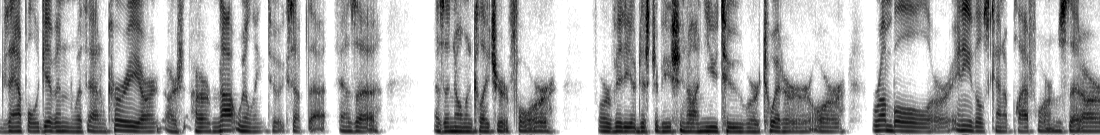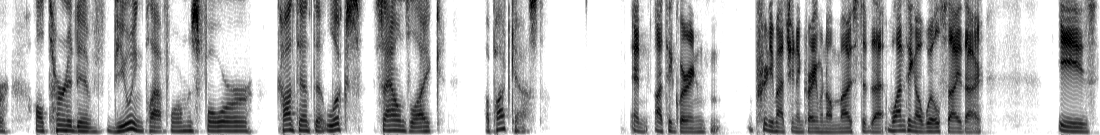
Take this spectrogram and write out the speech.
example given with Adam Curry are are are not willing to accept that as a as a nomenclature for for video distribution on YouTube or Twitter or Rumble or any of those kind of platforms that are alternative viewing platforms for content that looks sounds like a podcast. And I think we're in pretty much in agreement on most of that. One thing I will say though is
